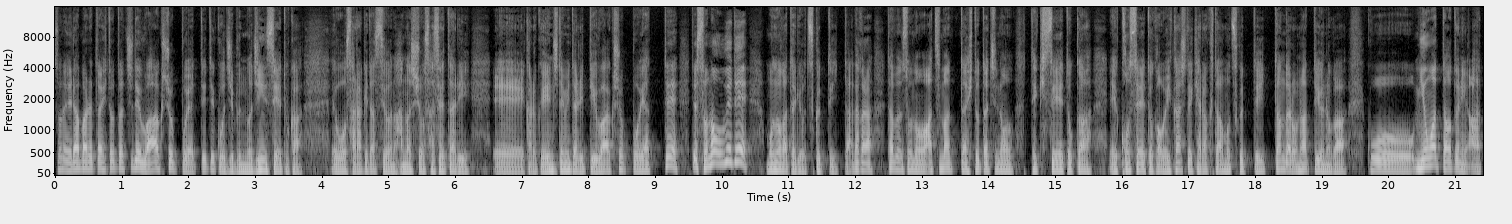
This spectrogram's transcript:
その選ばれた人たちでワークショップをやっていて、こう自分の人生とかをさらけ出すような話をさせたり、えー、軽く演じてみたりっていうワークショップをやって、で、その上で物語を作っていった。だから多分その集まった人たちの適性とか、えー、個性とかを活かしてキャラクターも作っていったんだろうなっていうのが、こう、見終わった後に、あ、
